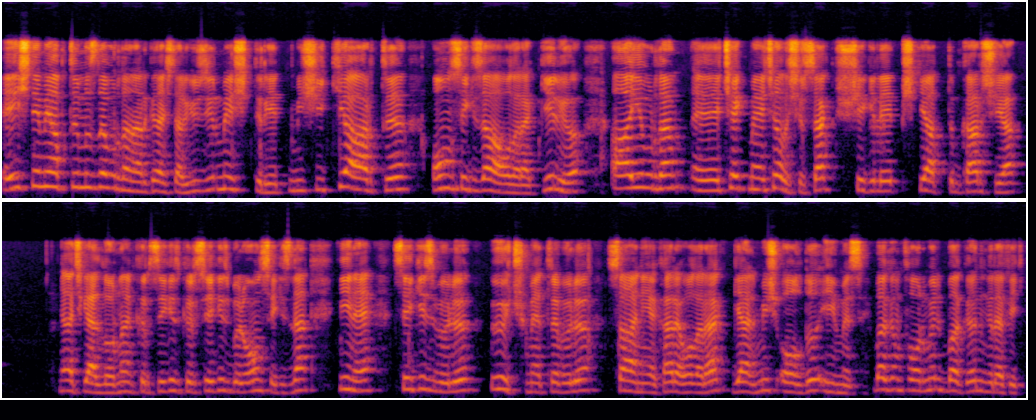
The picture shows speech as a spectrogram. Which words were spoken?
E işlemi yaptığımızda buradan arkadaşlar 120 eşittir 72 artı 18A olarak geliyor. A'yı buradan e, çekmeye çalışırsak şu şekilde 72 attım karşıya. Kaç geldi oradan? 48. 48 bölü 18'den yine 8 bölü 3 metre bölü saniye kare olarak gelmiş oldu ivmesi. Bakın formül, bakın grafik.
